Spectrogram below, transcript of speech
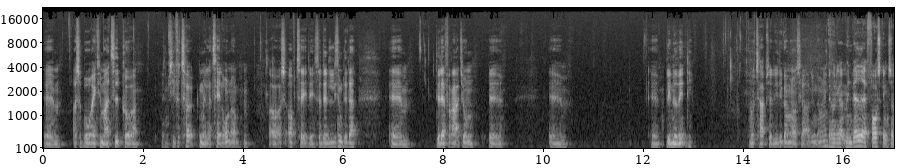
Øh, og så bruge rigtig meget tid på at jeg skal sige, fortolke dem eller tale rundt om dem og også optage det. Så det er ligesom det der, øh, det der for radioen øh, øh, øh, bliver nødvendigt. Nu tabte jeg lige, det gør man også i radioen, gør man ikke? Jo, det gør. Men hvad er forskellen så,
